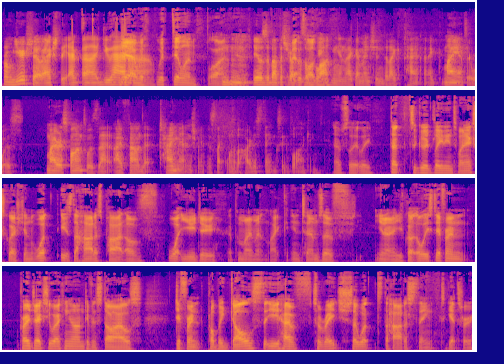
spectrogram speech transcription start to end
from your show actually. I, uh, you had yeah, uh, with with Dylan, like, Mhm. It was about the struggles of vlogging. vlogging, and like I mentioned, like time, like my answer was, my response was that I found that time management is like one of the hardest things in vlogging. Absolutely. That's a good lead into my next question. What is the hardest part of what you do at the moment, like in terms of you know you've got all these different projects you're working on, different styles, different probably goals that you have to reach. So what's the hardest thing to get through?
